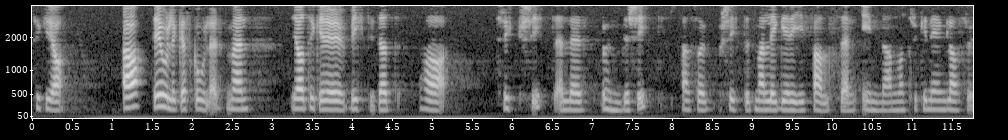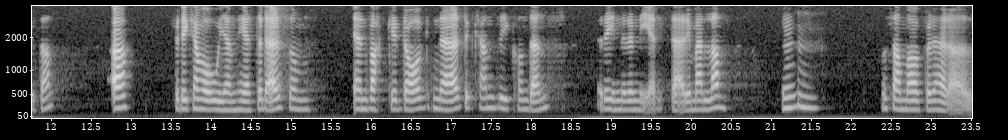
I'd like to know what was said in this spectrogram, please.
Tycker jag. Ja. Det är olika skolor men jag tycker det är viktigt att ha tryckkitt eller underkitt. Alltså kittet man lägger i falsen innan man trycker ner glasrutan. Ja. För det kan vara ojämnheter där som en vacker dag när det kan bli kondens rinner det ner däremellan. Mm. Och samma för det här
